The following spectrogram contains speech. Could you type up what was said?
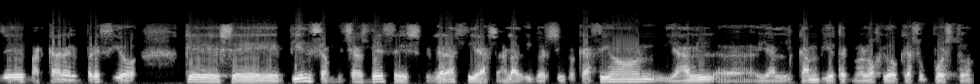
de marcar el precio que se piensa muchas veces gracias a la diversificación y al, eh, y al cambio tecnológico que ha supuesto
